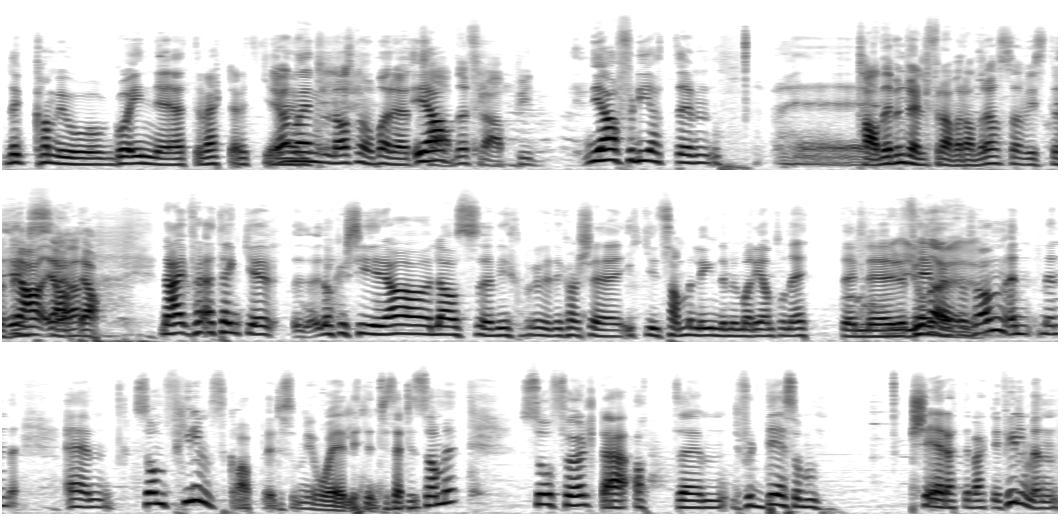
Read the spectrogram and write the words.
Det kan vi jo gå inn i etter hvert. Jeg vet ikke. Ja, nei, la oss nå bare ta Ja. det fra Pyd Ja, fordi at um, Ta det eventuelt fra hverandre, altså, hvis det Ja, ja, ja. Nei, for jeg tenker Dere sier ja, la oss vi burde kanskje ikke sammenligne med Marie Antoinette eller er- og sånn, men, men um, som filmskaper, som jo er litt interessert i det samme, så følte jeg at um, For det som skjer etter hvert i filmen,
